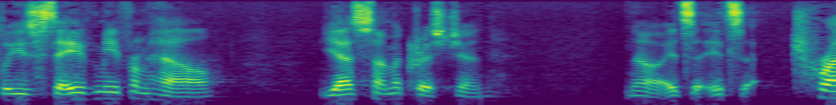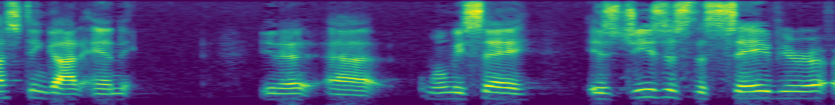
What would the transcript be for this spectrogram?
please save me from hell, yes, I'm a Christian. No, it's, it's trusting God. And, you know, uh, when we say, is Jesus the Savior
